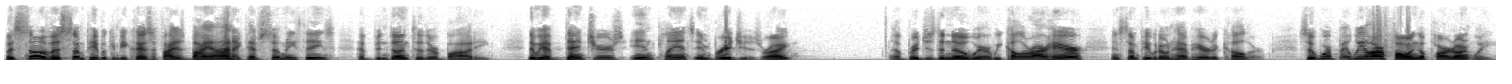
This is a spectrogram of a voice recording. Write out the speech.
But some of us, some people can be classified as bionic. They have so many things have been done to their body. Then we have dentures, implants, and bridges, right? Uh, bridges to nowhere. We color our hair, and some people don't have hair to color. So we're, we are falling apart, aren't we?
